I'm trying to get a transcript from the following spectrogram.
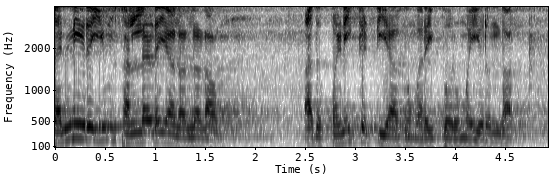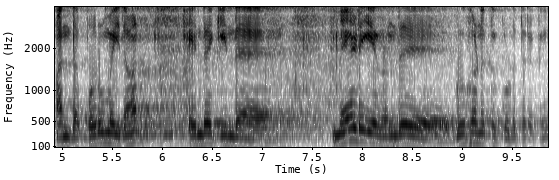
தண்ணீரையும் சல்லடையால் அள்ளலாம். அது பனிக்கட்டியாகும் வரை பொறுமை இருந்தால். அந்த பொறுமை தான் இன்றைக்கு இந்த மேடையை வந்து குகனுக்கு கொடுத்துருக்கு.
